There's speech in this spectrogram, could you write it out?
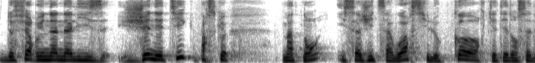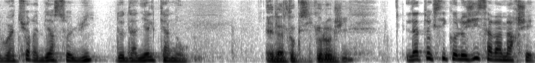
de faire une analyse génétique, parce que maintenant, il s'agit de savoir si le corps qui était dans cette voiture est bien celui de Daniel Cano. Et la toxicologie? La toxicologie, ça va marcher,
